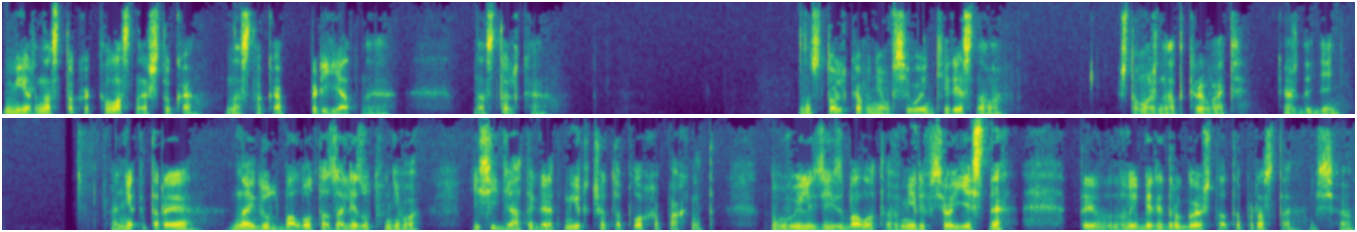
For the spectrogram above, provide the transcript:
Мир настолько классная штука, настолько приятная, настолько, ну, столько в нем всего интересного, что можно открывать каждый день. А некоторые найдут болото, залезут в него и сидят и говорят, мир что-то плохо пахнет. Ну, вылези из болота, в мире все есть, да? Ты выбери другое что-то просто, и все.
